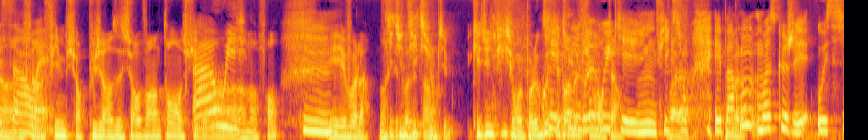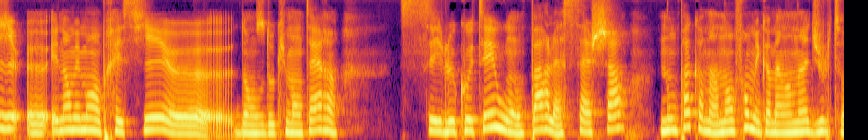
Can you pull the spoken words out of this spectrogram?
un, ça, fait un ouais. film sur plusieurs, sur 20 ans, en suivant Ah un- oui. un enfant. Hmm. Et voilà. Donc, Qui est c'est une pas- fiction. un petit- Qui est une fiction. Pour le coup, c'est est pas un vraie, oui, documentaire. qui est une fiction. Et par Voilà. contre, moi, ce que j'ai aussi euh, énormément apprécié euh, dans ce documentaire, c'est le côté où on parle à Sacha non pas comme un enfant, mais comme un adulte.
